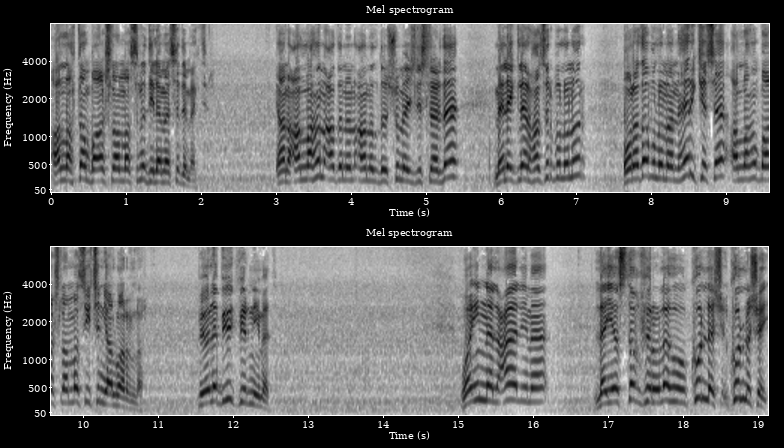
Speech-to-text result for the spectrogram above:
Allah'tan bağışlanmasını dilemesi demektir. Yani Allah'ın adının anıldığı şu meclislerde melekler hazır bulunur. Orada bulunan herkese Allah'ın bağışlanması için yalvarırlar. Böyle büyük bir nimet. Ve innel alime la yestagfiru lehu kullu şey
